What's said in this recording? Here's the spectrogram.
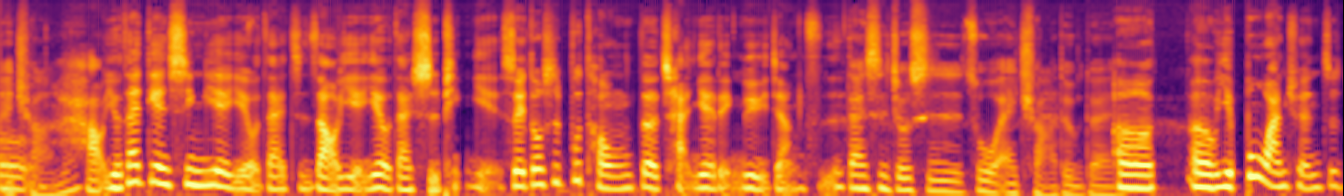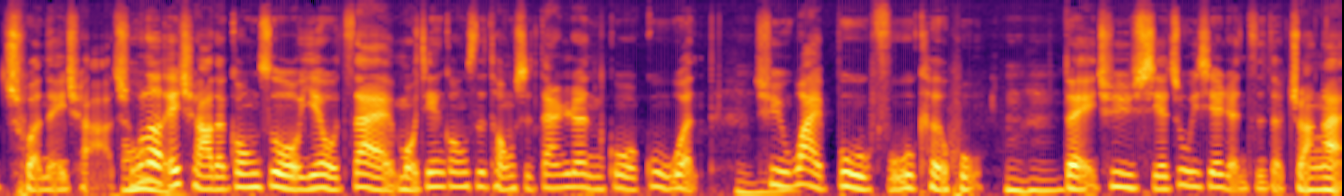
HR 呢？好，有在电信业，也有在制造业，也有在食品业，所以都是不同的产业领域这样子。但是就是做 HR，对不对？呃。呃，也不完全是纯 HR，除了 HR 的工作，也有在某间公司同时担任过顾问，去外部服务客户，嗯哼，对，去协助一些人资的专案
